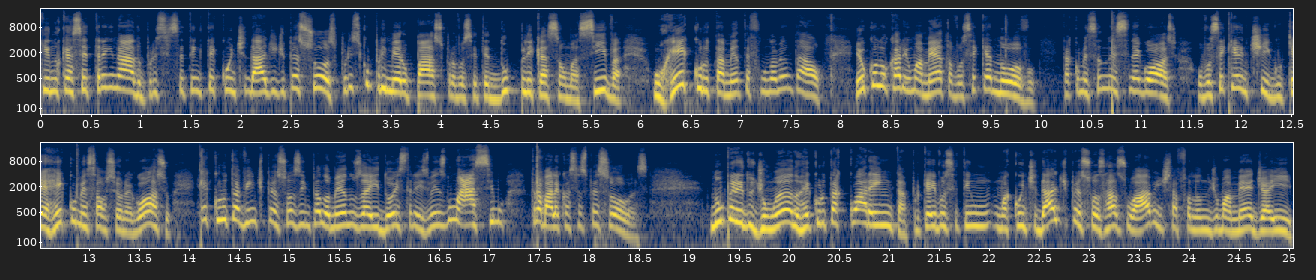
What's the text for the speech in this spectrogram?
que não quer ser treinado, por isso você tem que ter quantidade de pessoas. Por isso que o primeiro passo para você ter duplicação massiva, o recrutamento é fundamental. Eu colocaria uma meta, você que é novo, está começando nesse negócio, ou você que é antigo, quer recomeçar o seu negócio, recruta 20 pessoas em pelo menos aí dois, três meses, no máximo, trabalha com essas pessoas. Num período de um ano, recruta 40, porque aí você tem uma quantidade de pessoas razoável, a gente está falando de uma média aí,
